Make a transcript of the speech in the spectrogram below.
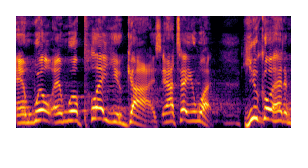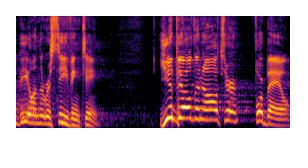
and we'll and we'll play you guys. And I'll tell you what, you go ahead and be on the receiving team. You build an altar for Baal,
